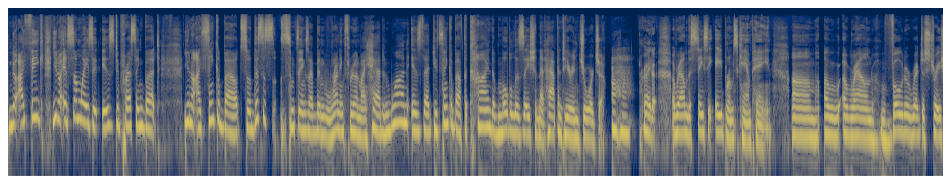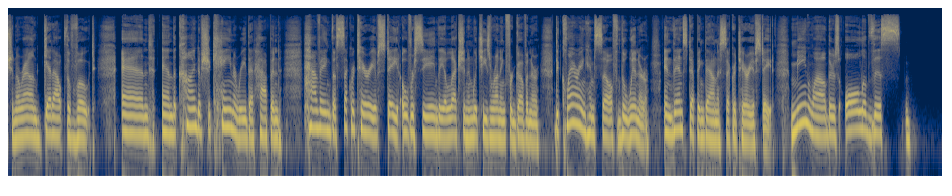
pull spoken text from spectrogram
no, I think, you know, in some ways it is depressing, but, you know, I think about, so this is some things I've been running through in my head. And one is that you think about the kind of mobilization that happened here in Georgia, uh-huh. right, around the Stacey Abrams campaign, um, around voter registration, around get out the vote, and, and the kind of chicanery that happened having the Secretary of State overseeing the election in which he's running for governor declaring himself the winner and then stepping down as Secretary of State. Meanwhile, there's all of this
